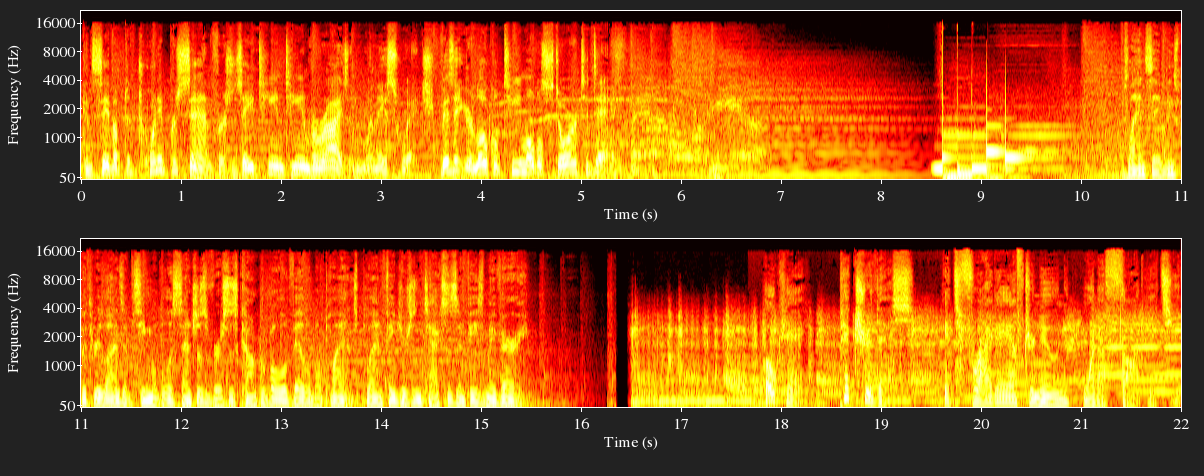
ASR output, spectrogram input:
can save up to 20% versus AT&T and Verizon when they switch. Visit your local T-Mobile store today. Plan savings with three lines of T Mobile Essentials versus comparable available plans. Plan features and taxes and fees may vary. Okay, picture this. It's Friday afternoon when a thought hits you.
